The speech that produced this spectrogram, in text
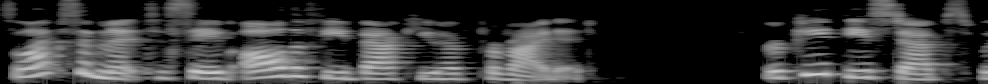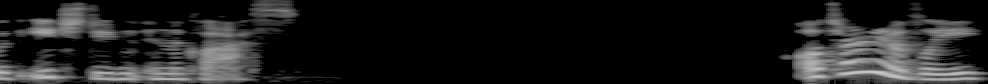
Select Submit to save all the feedback you have provided. Repeat these steps with each student in the class. Alternatively,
